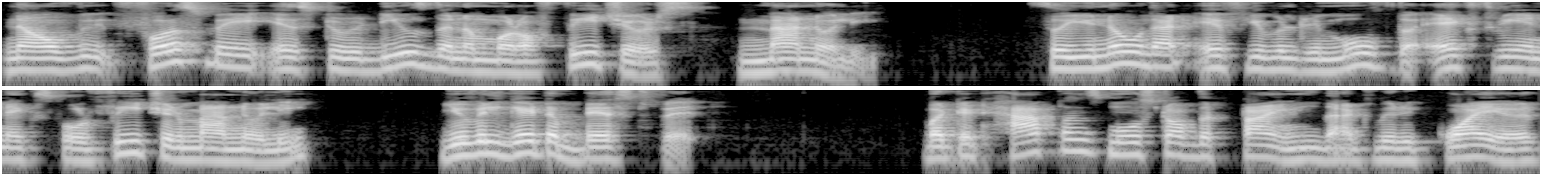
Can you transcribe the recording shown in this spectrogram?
Now, the first way is to reduce the number of features manually. So you know that if you will remove the X3 and X4 feature manually, you will get a best fit. But it happens most of the time that we require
